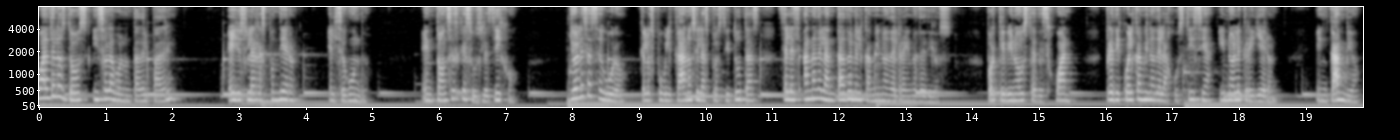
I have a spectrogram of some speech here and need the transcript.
¿Cuál de los dos hizo la voluntad del Padre? Ellos le respondieron, el segundo. Entonces Jesús les dijo, Yo les aseguro que los publicanos y las prostitutas se les han adelantado en el camino del reino de Dios, porque vino a ustedes Juan, predicó el camino de la justicia y no le creyeron. En cambio,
